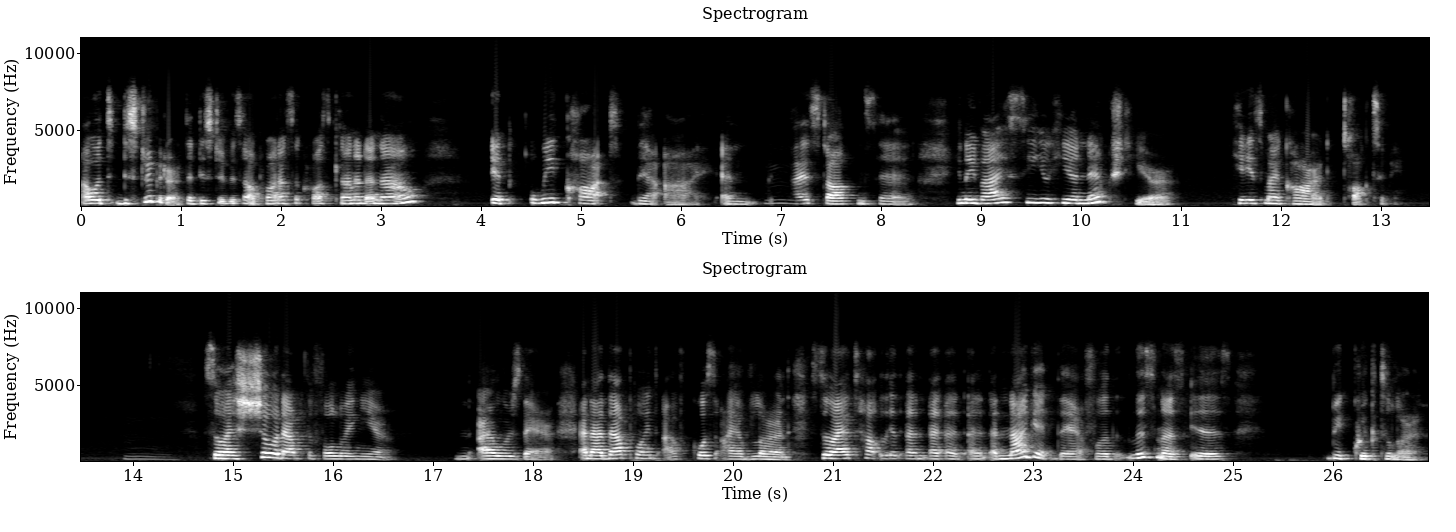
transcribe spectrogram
our distributor that distributes our products across Canada now it we caught their eye and mm. I stopped and said, you know, if I see you here next year, here's my card, talk to me. Mm. So I showed up the following year. I was there. And at that point, of course, I have learned. So I tell a, a, a, a nugget there for the listeners is be quick to learn.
